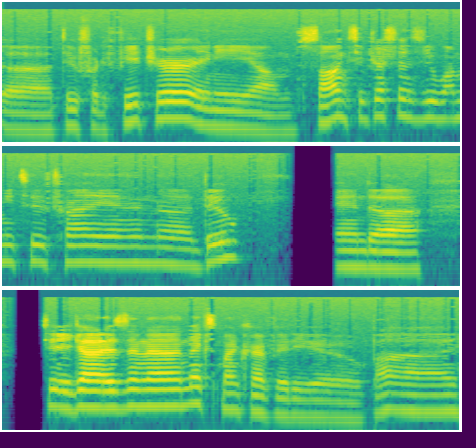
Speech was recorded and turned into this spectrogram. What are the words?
uh, do for the future, any um, song suggestions you want me to try and uh, do. And uh, see you guys in the next Minecraft video. Bye.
